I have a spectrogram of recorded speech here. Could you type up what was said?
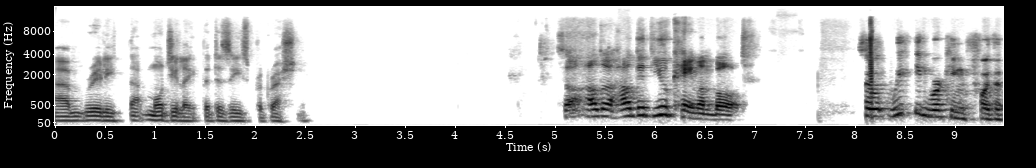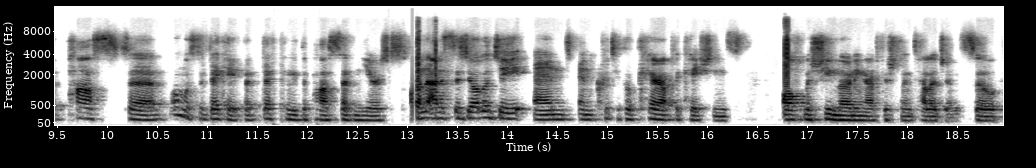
um, really that modulate the disease progression. So Aldo, how did you came on board? So we've been working for the past uh, almost a decade, but definitely the past seven years on anesthesiology and, and critical care applications of machine learning artificial intelligence. So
